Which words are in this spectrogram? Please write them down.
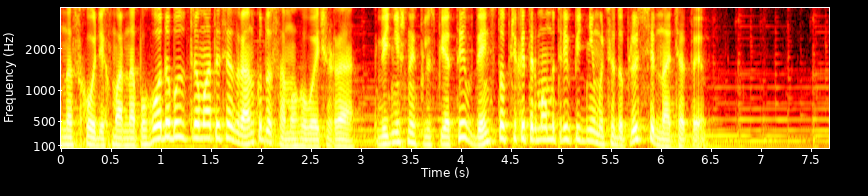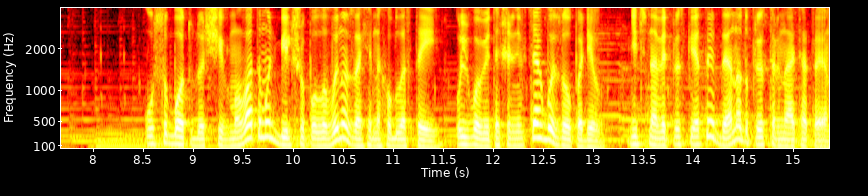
На сході хмарна погода буде триматися зранку до самого вечора. Від нічних плюс 5 в день стопчики термометрів піднімуться до плюс 17. У суботу дощі вмиватимуть більшу половину західних областей. У Львові та Чернівцях без опадів. Нічна від плюс 5, денна до плюс 13.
